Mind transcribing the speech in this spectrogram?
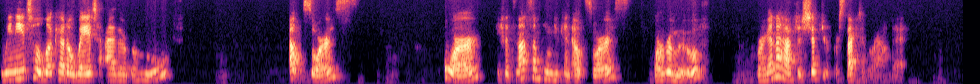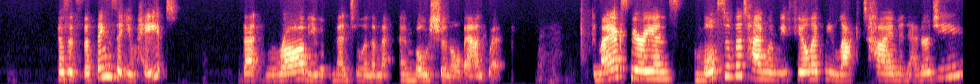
we need to look at a way to either remove, outsource, or if it's not something you can outsource or remove, we're going to have to shift your perspective around it because it's the things that you hate that rob you of mental and emotional bandwidth. In my experience, most of the time when we feel like we lack time and energy,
